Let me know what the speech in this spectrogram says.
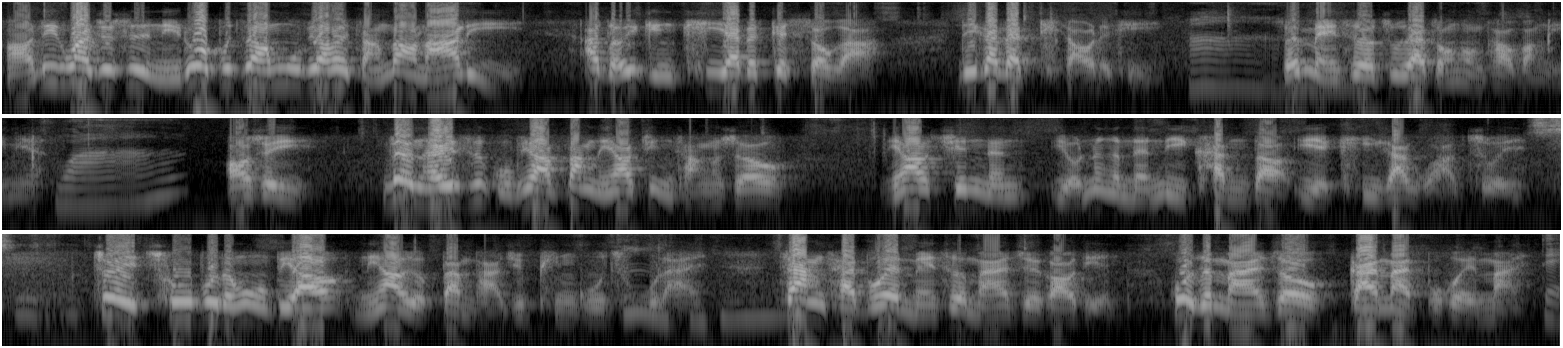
啊，另外就是你如果不知道目标会涨到哪里，啊，都已经起啊要结束啊，你刚才跳了去。啊。所以每次都住在总统套房里面。哇。啊，所以任何一只股票，当你要进场的时候。你要先能有那个能力看到，也可以往追。最初步的目标，你要有办法去评估出来，这样才不会每次买在最高点，或者买了之后该卖不会卖。对。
